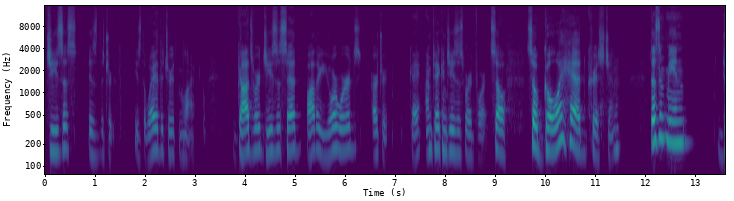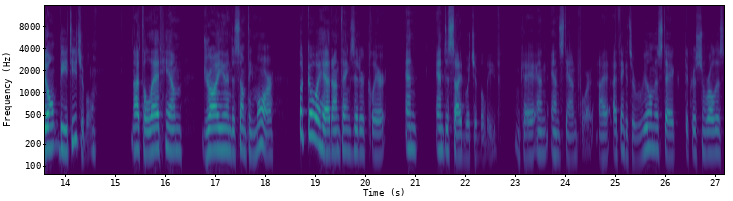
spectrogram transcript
Jesus is the truth. He's the way, the truth, and the life. God's word, Jesus said, Father, your words are truth. Okay? I'm taking Jesus' word for it. So, so go ahead, Christian. Doesn't mean don't be teachable, not to let him draw you into something more, but go ahead on things that are clear and and decide what you believe okay and and stand for it I, I think it's a real mistake the christian world is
